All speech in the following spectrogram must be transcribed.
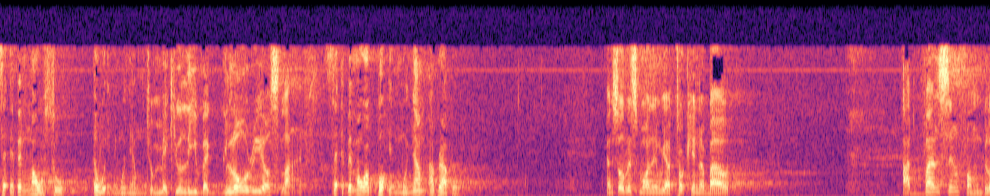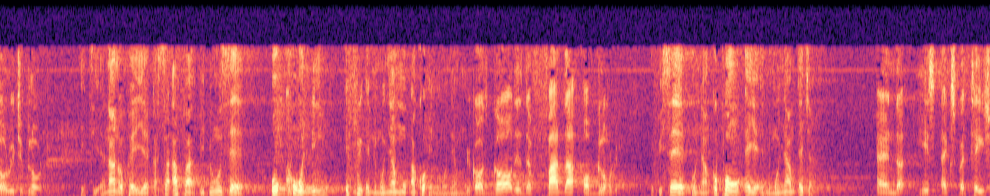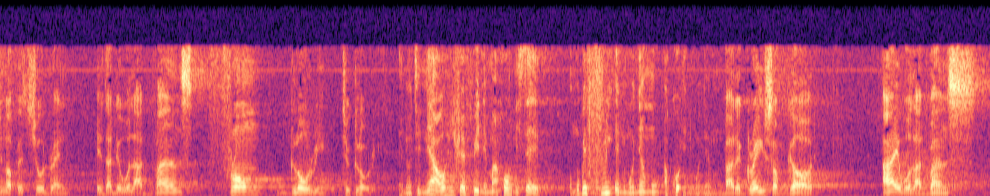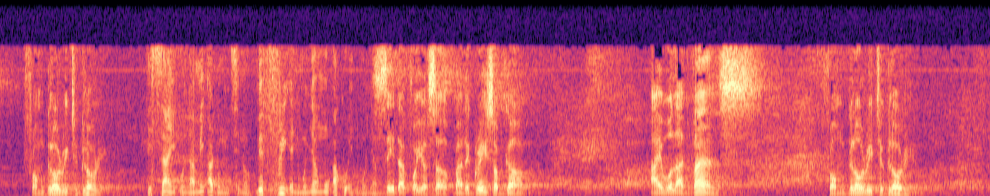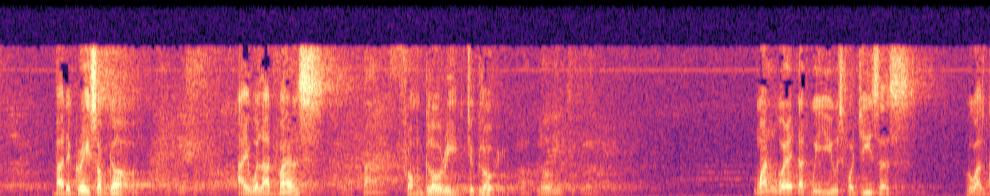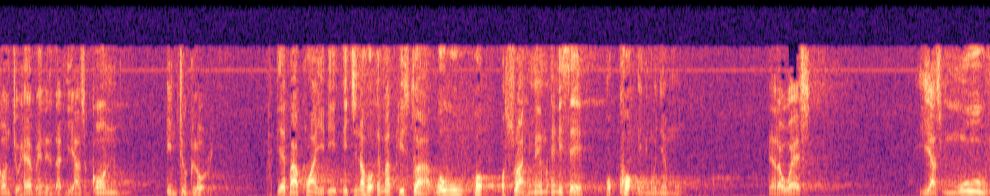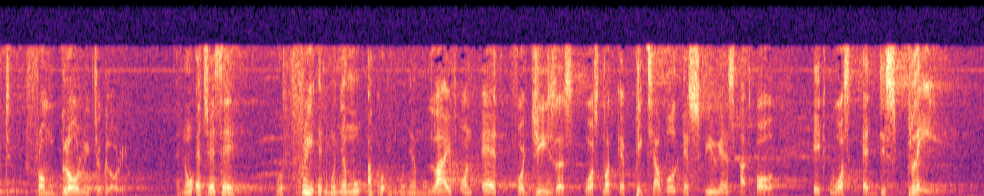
sɛ ɛbɛma wo so ɛwɔ animonyam mu to make you live a glorious life. sɛ ɛbɛma woabɔ animonyam abrabɔ And so this morning we are talking about advancing from glory to glory. nti ɛna nɔpɛ yi yɛkasa afa biribi ho sɛ wokɔ w'anim ɛfiri animonyam mu akɔ animonyam mu Because God is the Father of glory. ɛfiri sɛ onyankopɔn ɛyɛ animonyam agya And uh, his expectation of his children is that they will advance from glory to glory. ɛno nti nea a ɔhwehwɛ firi ne ma hɔ ne sɛ ɔmo bɛfiri animonyam mu akɔ animonyam mu By the grace of God, I will advance from glory to glory. Say that for yourself. By the grace of God, I will advance from glory to glory. By the grace of God, I will advance from glory to glory One word that we use for Jesus, who has gone to heaven, is that he has gone into glory. adeɛ baako a yɛde gyina hɔ ma kristo a wawu kɔ ɔsoro ahema mu ɛne sɛ ɔkɔ animonyam mu In other words, he has moved from glory to glory. ɛno kyerɛ sɛ wɔfiri animonyam mu akɔ animonyam mu Life on earth for Jesus was not a pitiable experience at all, it was a display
